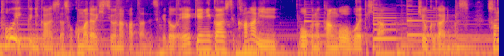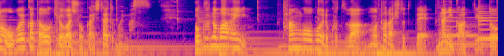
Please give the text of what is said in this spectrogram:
TOEIC に関してはそこまでは必要なかったんですけど、英検に関してかなり多くの単語を覚えてきた記憶があります。その覚え方を今日は紹介したいと思います。僕の場合、単語を覚えるコツはもうただ一つで何かっていうと、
